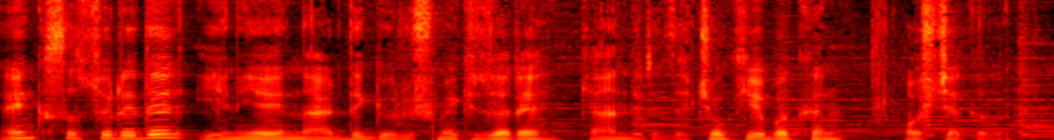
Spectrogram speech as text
En kısa sürede yeni yayınlarda görüşmek üzere. Kendinize çok iyi bakın. Hoşçakalın.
